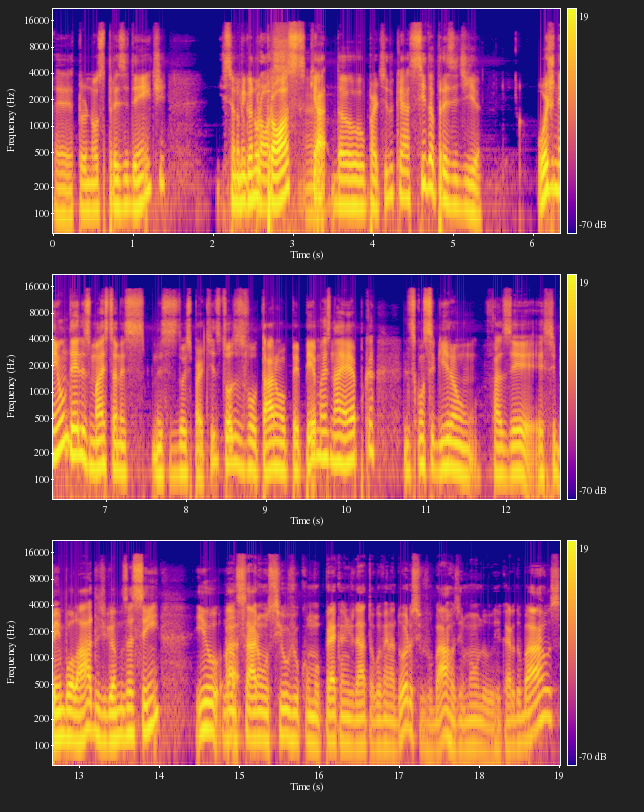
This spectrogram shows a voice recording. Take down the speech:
é, tornou-se presidente, se eu não me engano, o PROS, que é, é o partido que a Cida presidia. Hoje nenhum deles mais está nesses, nesses dois partidos, todos voltaram ao PP, mas na época eles conseguiram fazer esse bem bolado, digamos assim. E o, Lançaram a... o Silvio como pré-candidato a governador, o Silvio Barros, irmão do Ricardo Barros.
